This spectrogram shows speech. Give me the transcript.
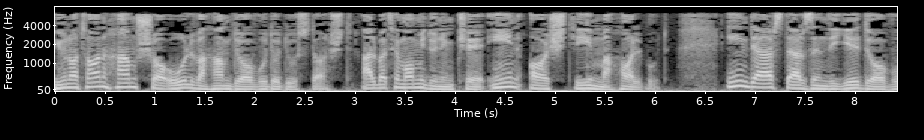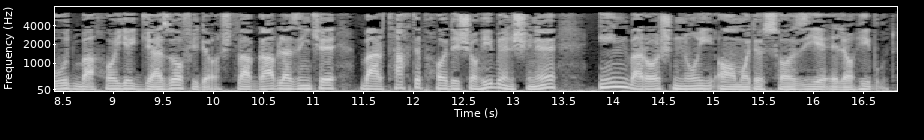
یوناتان هم شاول و هم داوود و دوست داشت. البته ما می‌دونیم که این آشتی محال بود. این درس در زندگی داوود بهای گذافی داشت و قبل از اینکه بر تخت پادشاهی بنشینه این براش نوعی آماده سازی الهی بود.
